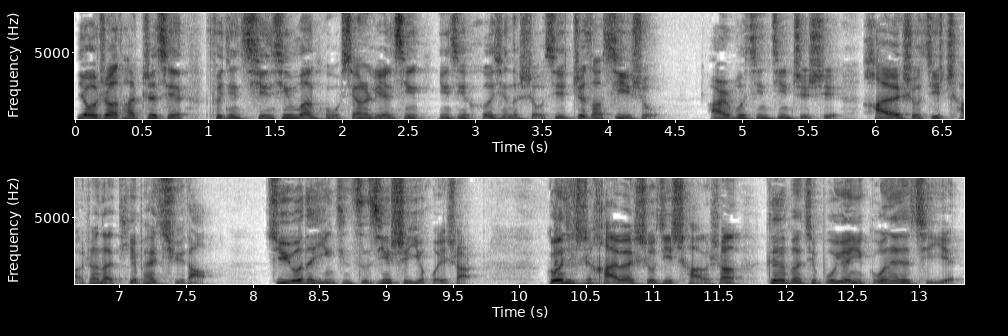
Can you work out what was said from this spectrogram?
要知道，他之前费尽千辛万苦想让联信引进核心的手机制造技术，而不仅仅只是海外手机厂商的贴牌渠道。巨额的引进资金是一回事儿，关键是海外手机厂商根本就不愿意国内的企业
